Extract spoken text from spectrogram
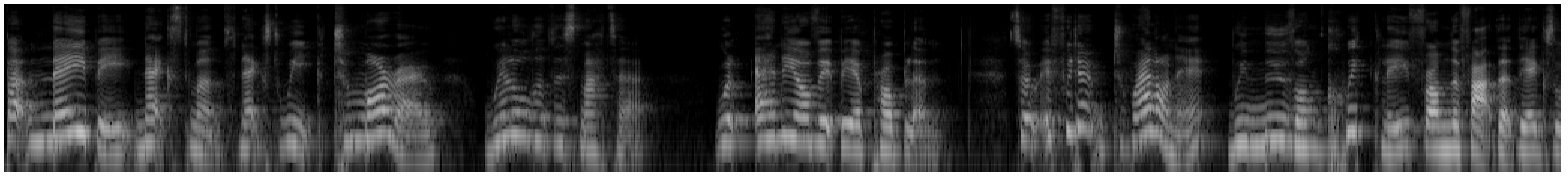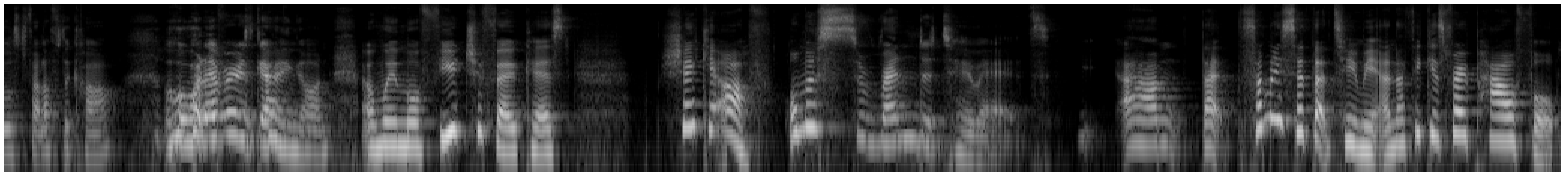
But maybe next month, next week, tomorrow, will all of this matter? Will any of it be a problem? So if we don't dwell on it, we move on quickly from the fact that the exhaust fell off the car or whatever is going on, and we're more future focused. Shake it off, almost surrender to it. Um, that somebody said that to me, and I think it's very powerful.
